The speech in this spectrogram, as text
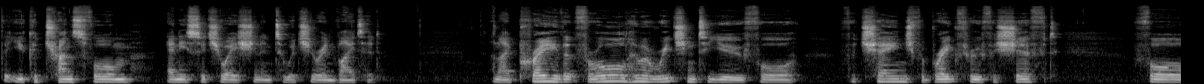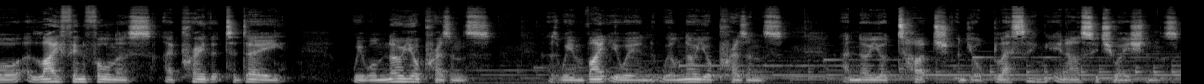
that you could transform any situation into which you're invited. And I pray that for all who are reaching to you for, for change, for breakthrough, for shift, for life in fullness, I pray that today we will know your presence. As we invite you in, we'll know your presence and know your touch and your blessing in our situations.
